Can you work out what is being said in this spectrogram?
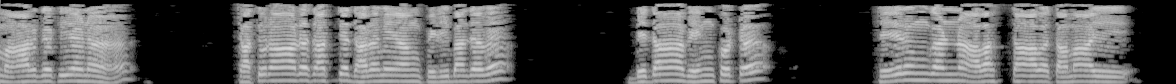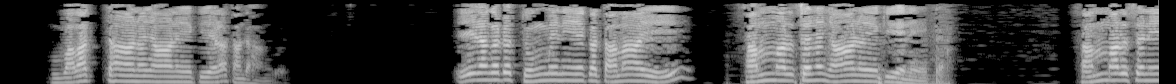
මාර්ග කියන චතුරාර්ය සත්‍ය ධර්මයන් පිළිබඳව බෙදා වෙන්කොට තේරුම් ගන්න අවස්ථාව තමයි වවත්තාන ඥානය කියලා සඳහන් වෙන්නේ. ඊළඟට තුන්වෙනි එක තමයි සම්මර්ෂණ ඥානය කියන එක. සම්මර්ෂණය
